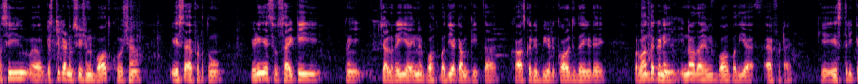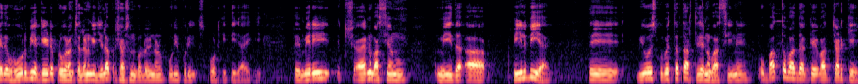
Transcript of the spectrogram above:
ਅਸੀਂ ਡਿਸਟ੍ਰਿਕਟ ਐਡਮਿਨਿਸਟ੍ਰੇਸ਼ਨ ਬਹੁਤ ਖੁਸ਼ ਹਾਂ ਇਸ ਐਫਰਟ ਤੋਂ। ਜਿਹੜੀ ਇਹ ਸੁਸਾਇਟੀ ਆਪਣੀ ਚੱਲ ਰਹੀ ਹੈ, ਇਹਨੇ ਬਹੁਤ ਵਧੀਆ ਕੰਮ ਕੀਤਾ, ਖਾਸ ਕਰਕੇ ਬੀਐਡ ਕਾਲਜ ਦੇ ਜਿਹੜੇ ਪ੍ਰਬੰਧਕ ਨੇ, ਇਹਨਾਂ ਦਾ ਇਹ ਵੀ ਬਹੁਤ ਵਧੀਆ ਐਫਰਟ ਹੈ ਕਿ ਇਸ ਤਰੀਕੇ ਦੇ ਹੋਰ ਵੀ ਅੱਗੇ ਜਿਹੜੇ ਪ੍ਰੋਗਰਾਮ ਚੱਲਣਗੇ, ਜ਼ਿਲ੍ਹਾ ਪ੍ਰਸ਼ਾਸਨ ਵੱਲੋਂ ਇਹਨਾਂ ਨੂੰ ਪੂਰੀ ਪੂਰੀ ਸਪੋਰਟ ਕੀਤੀ ਜਾਏਗੀ। ਤੇ ਮੇਰੀ ਸ਼ਹਿਰ ਨਿਵਾਸੀਆਂ ਨੂੰ ਉਮੀਦ ਅਪੀਲ ਵੀ ਹੈ ਤੇ ਵੀ ਉਹ ਇਸ ਪਵਿੱਤਰ ਧਰਤੀ ਦੇ ਨਿਵਾਸੀ ਨੇ। ਉਹ ਵੱਧ ਤੋਂ ਵੱਧ ਅੱਗੇ ਵੱਧ ਚੜ ਕੇ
